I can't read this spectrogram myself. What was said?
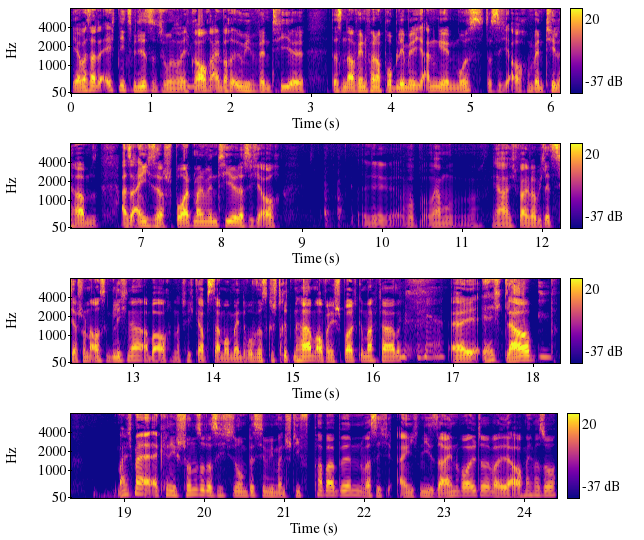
Ja, aber es hat echt nichts mit dir zu tun, sondern ich brauche einfach irgendwie ein Ventil. Das sind auf jeden Fall noch Probleme, die ich angehen muss, dass ich auch ein Ventil haben. Also eigentlich ist ja Sport mein Ventil, dass ich auch äh, ja, ich war, glaube ich, letztes Jahr schon ausgeglichener, aber auch natürlich gab es da Momente, wo wir uns gestritten haben, auch wenn ich Sport gemacht habe. Ja. Äh, ich glaube, manchmal erkenne ich schon so, dass ich so ein bisschen wie mein Stiefpapa bin, was ich eigentlich nie sein wollte, weil er auch manchmal so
